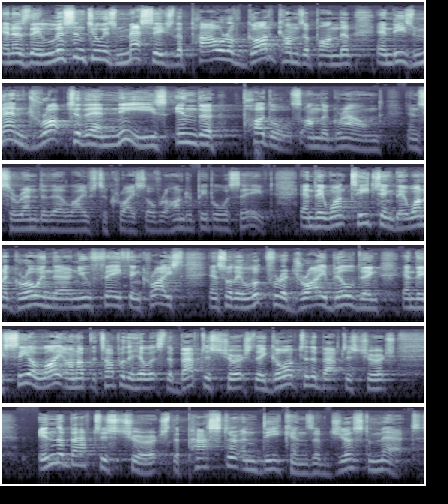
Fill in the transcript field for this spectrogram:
And as they listen to his message, the power of God comes upon them, and these men drop to their knees in the puddles on the ground and surrender their lives to Christ. Over 100 people were saved. And they want teaching, they want to grow in their new faith in Christ. And so they look for a dry building and they see a light on up the top of the hill. It's the Baptist church. They go up to the Baptist church. In the Baptist church, the pastor and deacons have just met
